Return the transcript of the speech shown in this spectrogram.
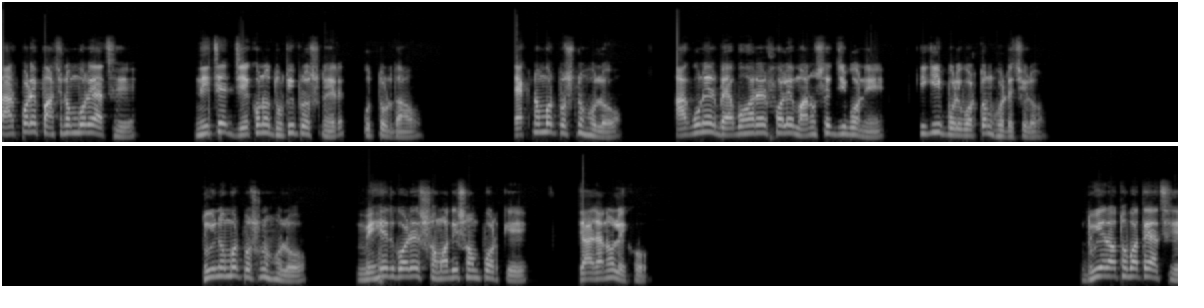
তারপরে পাঁচ নম্বরে আছে নিচের যে কোনো দুটি প্রশ্নের উত্তর দাও। এক নম্বর প্রশ্ন হলো, আগুনের ব্যবহারের ফলে মানুষের জীবনে কি কি পরিবর্তন ঘটেছিল? দুই নম্বর প্রশ্ন হল মেহেরগড়ের সমাধি সম্পর্কে যা জানো লেখো। দুইয়ের অথবাতে আছে,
